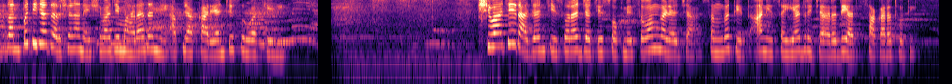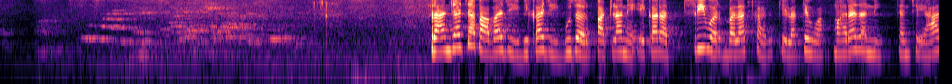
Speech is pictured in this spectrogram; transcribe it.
पुण्यात गणपतीच्या दर्शनाने शिवाजी महाराजांनी आपल्या कार्यांची सुरुवात केली. शिवाजी राजांची स्वराज्याची स्वप्ने सवंगड्याच्या संगतीत आणि सह्याद्रीच्या हृदयात साकारत होती. रांझाच्या बाबाजी भिकाजी गुजर पाटलाने एका रात्रीवर बलात्कार केला तेव्हा महाराजांनी त्यांचे हात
